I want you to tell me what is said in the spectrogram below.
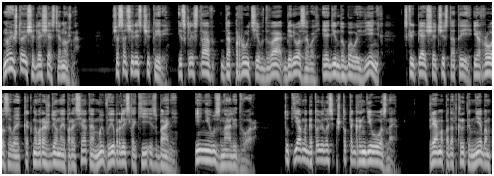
Ну и что еще для счастья нужно? Часа через четыре, исклестав до прутьев два березовых и один дубовый веник – скрипящей чистоты и розовые, как новорожденные поросята, мы выбрались такие из бани. И не узнали двор. Тут явно готовилось что-то грандиозное. Прямо под открытым небом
